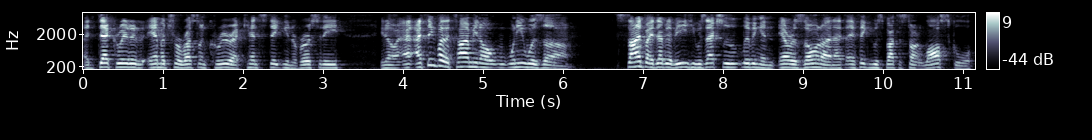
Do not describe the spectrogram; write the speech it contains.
a decorated amateur wrestling career at Kent State University. You know, I, I think by the time you know when he was uh, signed by WWE, he was actually living in Arizona, and I, th- I think he was about to start law school.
